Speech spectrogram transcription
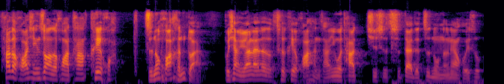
它的滑行状的话，它可以滑，只能滑很短，不像原来那个车可以滑很长，因为它其实是带着自动能量回收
